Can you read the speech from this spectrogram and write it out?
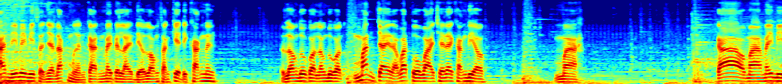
อันนี้ไม่มีสัญลักษณ์เหมือนกันไม่เป็นไร เดี๋ยวลองสังเกตอีกครั้งหนึ่งลองดูก่อนลองดูก่อนมั่นใจแหละว่าตัว Y ใช้ได้ครั้งเดียว มา 9 มาไม่มี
